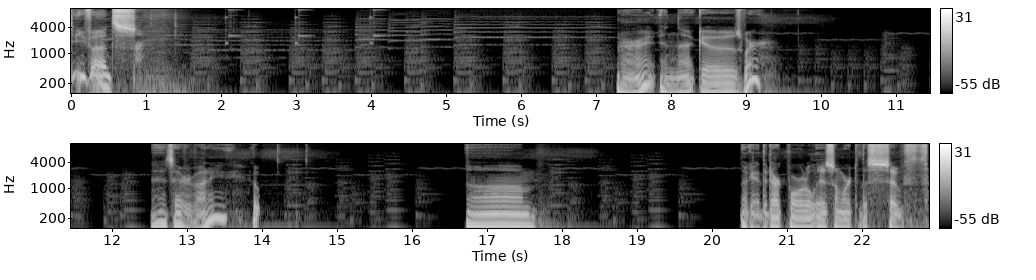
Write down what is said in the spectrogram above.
Defense! Alright, and that goes where? That's everybody. Oh. Um. Okay, the dark portal is somewhere to the south.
